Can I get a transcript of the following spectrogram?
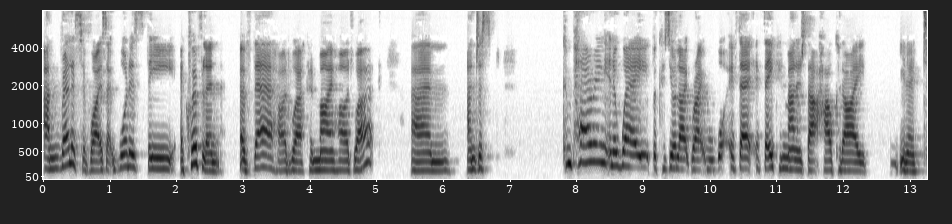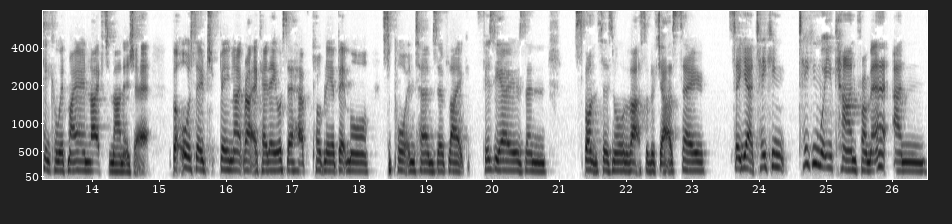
and relative wise like what is the equivalent of their hard work and my hard work um and just comparing in a way because you're like, right, well, what if they if they can manage that? How could I, you know, tinker with my own life to manage it? But also being like, right, okay, they also have probably a bit more support in terms of like physios and sponsors and all of that sort of jazz. So, so yeah, taking taking what you can from it and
